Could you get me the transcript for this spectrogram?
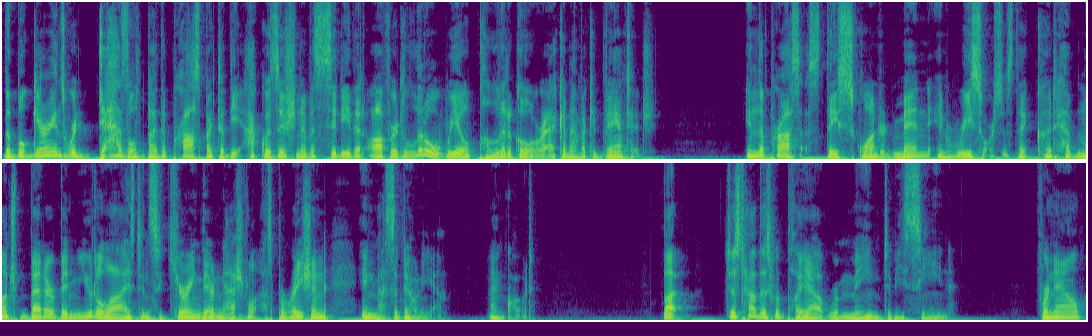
The Bulgarians were dazzled by the prospect of the acquisition of a city that offered little real political or economic advantage. In the process, they squandered men and resources that could have much better been utilized in securing their national aspiration in Macedonia. But just how this would play out remained to be seen. For now,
